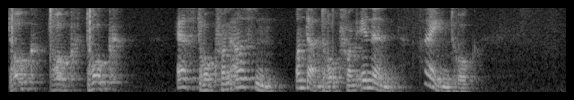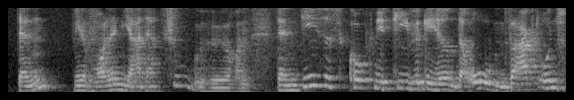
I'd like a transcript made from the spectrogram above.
Druck, Druck, Druck. Erst Druck von außen und dann Druck von innen, Eigendruck. Denn wir wollen ja dazugehören. Denn dieses kognitive Gehirn da oben sagt uns,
